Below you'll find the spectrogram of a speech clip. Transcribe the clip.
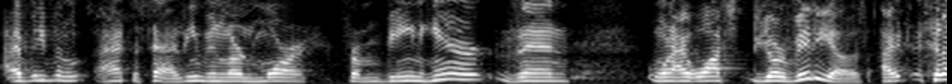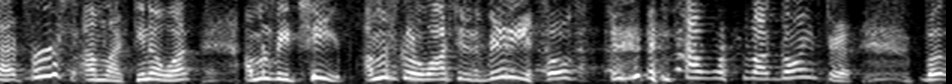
I've even I have to say I've even learned more from being here than when I watched your videos. I because at first I'm like, you know what? I'm gonna be cheap. I'm just gonna watch his videos and not worry about going to it. But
